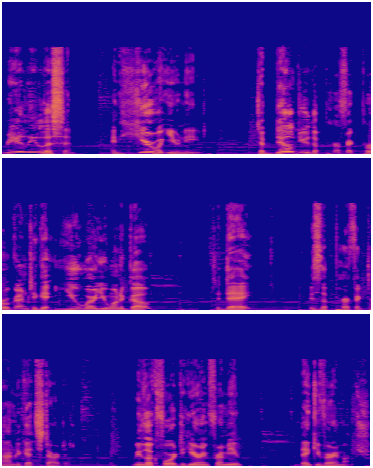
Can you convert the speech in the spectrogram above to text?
really listen and hear what you need to build you the perfect program to get you where you want to go, today is the perfect time to get started. We look forward to hearing from you, and thank you very much.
